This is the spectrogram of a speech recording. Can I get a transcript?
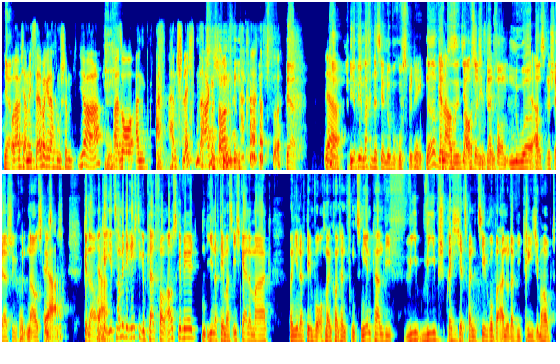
Ja. Oder habe ich an mich selber gedacht, stimmt, ja, also an, an, an schlechten Tagen schon. ja. Ja. ja. wir machen das ja nur berufsbedingt. Ne? Wir genau, sind ja auf solchen Plattformen nur ja. aus Recherchegründen ausschließlich. Ja. Genau. Okay, jetzt haben wir die richtige Plattform ausgewählt, je nachdem, was ich gerne mag und je nachdem, wo auch mein Content funktionieren kann. Wie, wie, wie spreche ich jetzt meine Zielgruppe an oder wie kriege ich überhaupt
